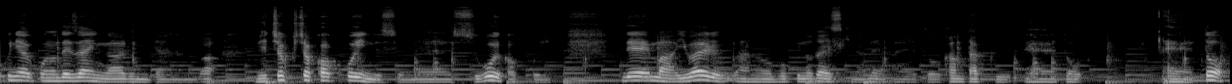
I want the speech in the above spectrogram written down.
国にはこのデザインがあるみたいなが、めちゃくちゃかっこいいんですよね。すごいかっこいい。で、まあ、いわゆるあの僕の大好きなね、えーと、カムタック、えっ、ー、と、えー、と、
